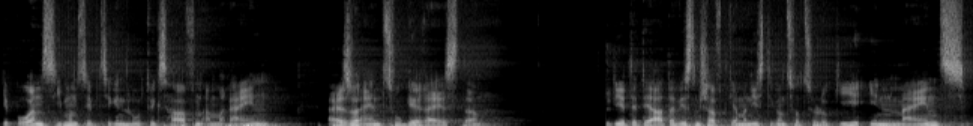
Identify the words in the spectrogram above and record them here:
geboren 77 in Ludwigshafen am Rhein, also ein Zugereister. Studierte Theaterwissenschaft, Germanistik und Soziologie in Mainz,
